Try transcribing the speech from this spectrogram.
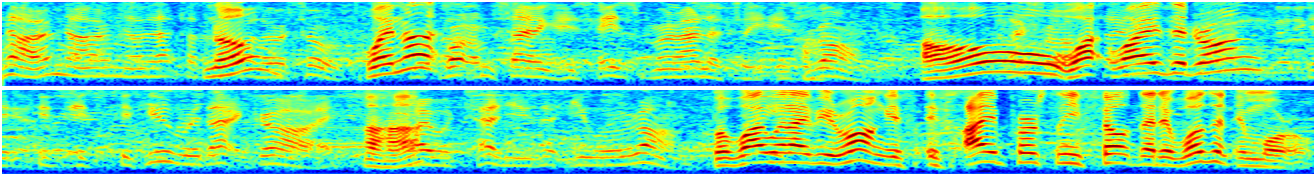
No, no, no, that doesn't No? follow at all. Why not? What I'm saying is his morality is wrong. Oh, That's what I'm why, why is it wrong? If, if, if, if you were that guy, Uh-huh. I would tell you that you were wrong. But why would I be wrong if, if I personally felt that it wasn't immoral?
